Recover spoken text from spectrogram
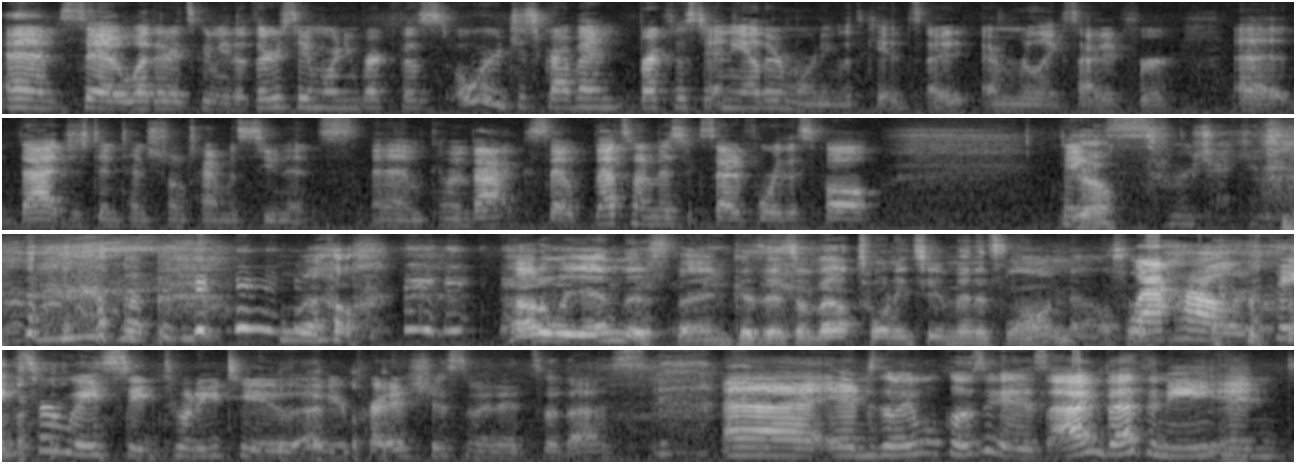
Um, so whether it's going to be the Thursday morning breakfast or just grabbing breakfast any other morning with kids, I, I'm really excited for uh, that just intentional time with students um, coming back. So that's what I'm most excited for this fall. Thanks for checking. Well, how do we end this thing? Because it's about 22 minutes long now. So. Wow, thanks for wasting 22 of your precious minutes with us. Uh, and the way we'll close it is I'm Bethany, and,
